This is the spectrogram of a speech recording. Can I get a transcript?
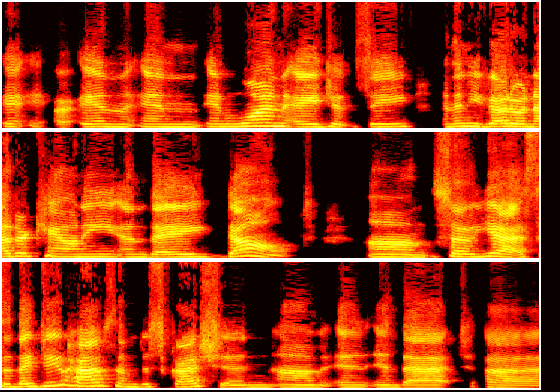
in in in one agency and then you go to another county and they don't. Um, so yeah so they do have some discretion um, in, in that uh,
